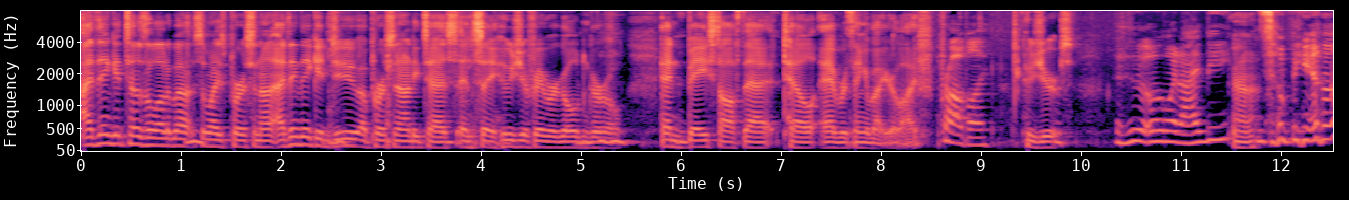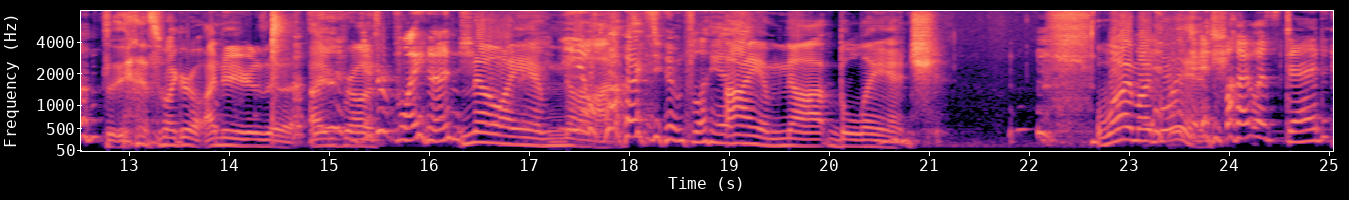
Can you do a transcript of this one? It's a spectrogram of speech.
I think it tells a lot about somebody's personality. I think they could do a personality test and say who's your favorite golden girl, and based off that, tell everything about your life. Probably. Who's yours? Who would I be? Uh-huh. Sophia. That's my girl. I knew you were gonna say that. I promise. You're Blanche. No, I am not. You are Blanche. I am not Blanche. Why am I Blanche? if I was dead,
